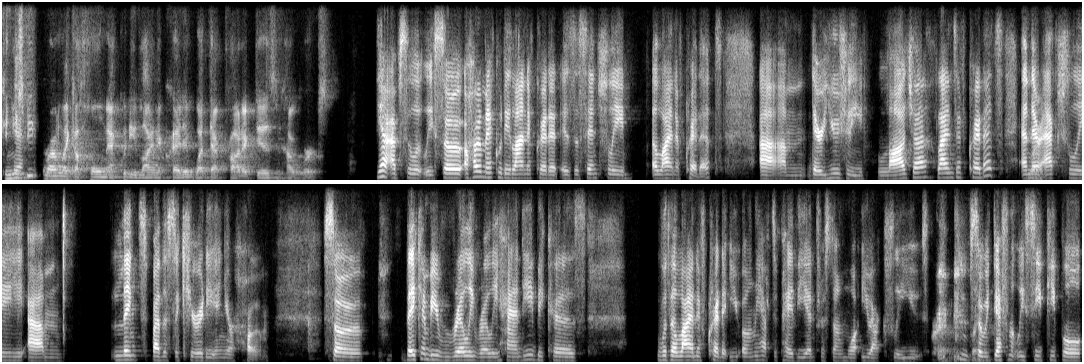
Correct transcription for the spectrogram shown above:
can you yeah. speak around like a home equity line of credit what that product is and how it works yeah absolutely so a home equity line of credit is essentially a line of credit. Um, they're usually larger lines of credit, and right. they're actually um, linked by the security in your home. So they can be really, really handy because with a line of credit, you only have to pay the interest on what you actually use. Right, right. so we definitely see people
